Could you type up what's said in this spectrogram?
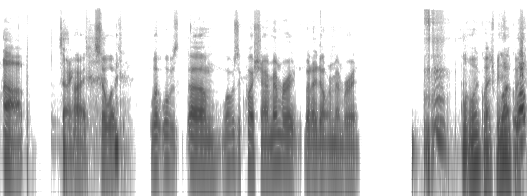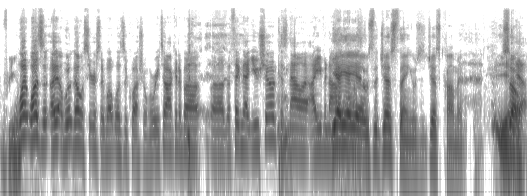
stop. Sorry. All right. So what? What, what was um? What was the question? I remember it, but I don't remember it. Well, what question? We What, question what, for you. what was it? Well, no, seriously, what was the question? Were we talking about uh, the thing that you showed? Because now I, I even Yeah, yeah, I'm yeah. It lost. was the Jez thing. It was a Jez comment. Yeah, So yeah.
